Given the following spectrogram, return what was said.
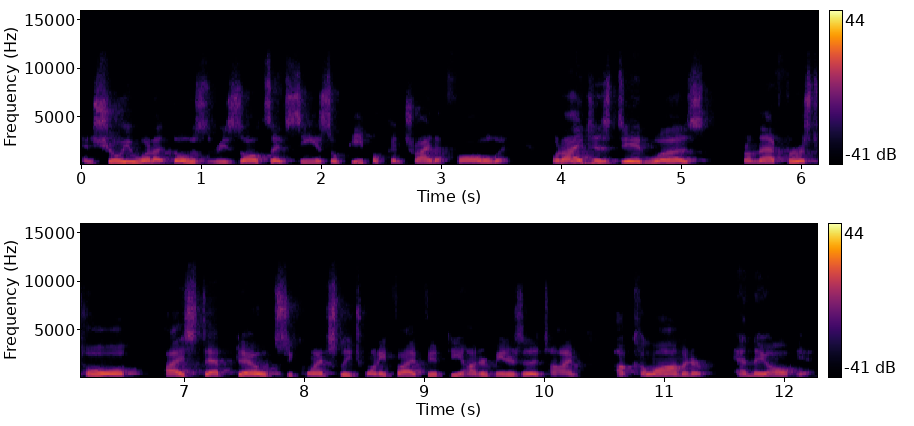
and show you what I, those results I've seen so people can try to follow it. What I just did was from that first hole, I stepped out sequentially 25, 50, 100 meters at a time, a kilometer, and they all hit.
